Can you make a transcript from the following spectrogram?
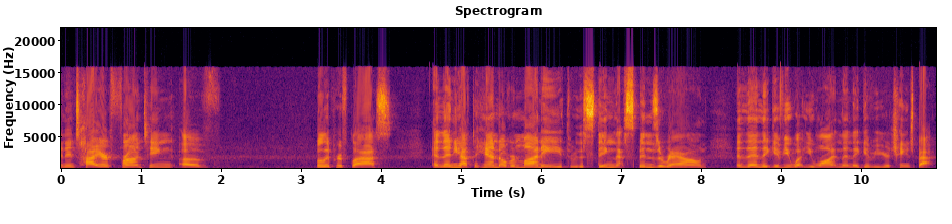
an entire fronting of bulletproof glass and then you have to hand over money through this thing that spins around, and then they give you what you want, and then they give you your change back.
